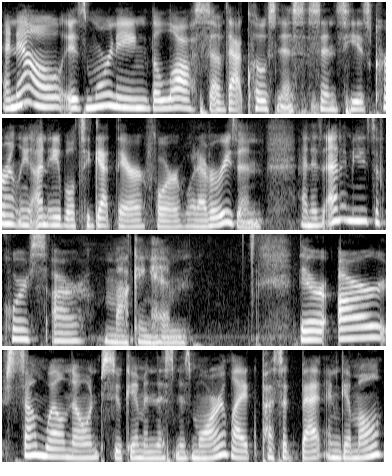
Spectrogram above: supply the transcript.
and now is mourning the loss of that closeness since he is currently unable to get there for whatever reason. And his enemies, of course, are mocking him. There are some well known psukim in this Mizmor, like Pasuk Bet and Gimel,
